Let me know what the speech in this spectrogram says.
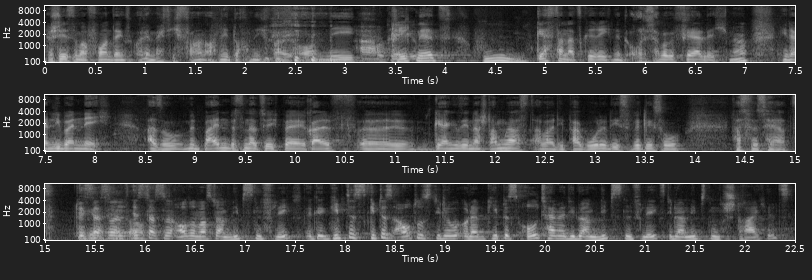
da stehst du immer vor und denkst, oh, den möchte ich fahren. Ach nee, doch nicht, weil, oh nee, Ah, okay. regnet's? Huh, gestern hat's geregnet. Oh, das ist aber gefährlich, ne? Nee, dann lieber nicht. Also mit beiden bist du natürlich bei Ralf äh, gern gesehener Stammgast, aber die Pagode, die ist wirklich so was fürs Herz. Ist das, so ein, auf. ist das so ein Auto, was du am liebsten pflegst? Äh, Gibt es, gibt es Autos, die du oder gibt es Oldtimer, die du am liebsten pflegst, die du am liebsten streichelst?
